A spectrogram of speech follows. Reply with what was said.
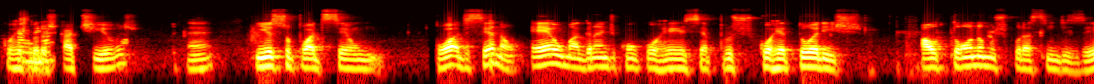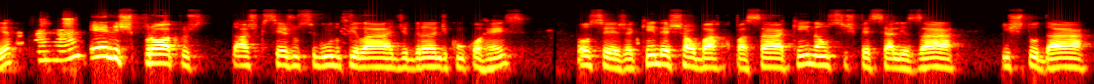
corretoras uhum. cativas, né? Isso pode ser um. Pode ser, não. É uma grande concorrência para os corretores autônomos, por assim dizer. Uhum. Eles próprios, acho que seja um segundo pilar de grande concorrência. Ou seja, quem deixar o barco passar, quem não se especializar, estudar,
